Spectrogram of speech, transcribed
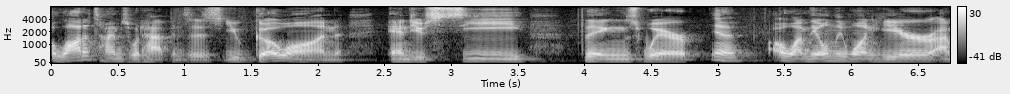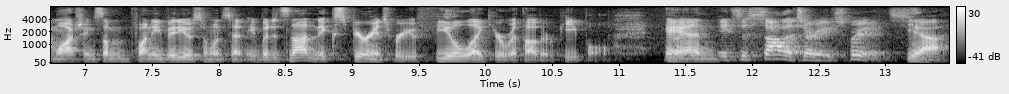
a lot of times what happens is you go on and you see things where, you know, oh, I'm the only one here. I'm watching some funny video someone sent me, but it's not an experience where you feel like you're with other people. And it's a solitary experience. yeah,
